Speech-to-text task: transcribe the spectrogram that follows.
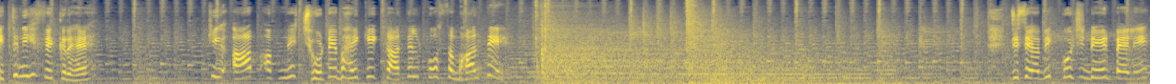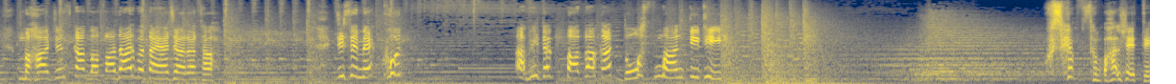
इतनी फ़िक्र है? कि आप अपने छोटे भाई के कातिल को संभालते जिसे अभी कुछ देर पहले महाजन का वफादार बताया जा रहा था। जिसे मैं खुद अभी तक पापा का दोस्त मानती थी। उसे अब संभाल लेते।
